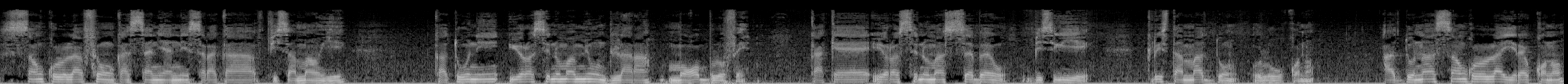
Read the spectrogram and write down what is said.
sankololafɛnw ka saniya ni saraka fisamanw ye katuguni yɔrɔ senuma minw dilara mɔgɔ bolo fɛ ka kɛ yɔrɔ senuma sɛbɛw bisigi ye krista ma don olu kɔnɔ a donna sankolola yɛrɛ kɔnɔ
